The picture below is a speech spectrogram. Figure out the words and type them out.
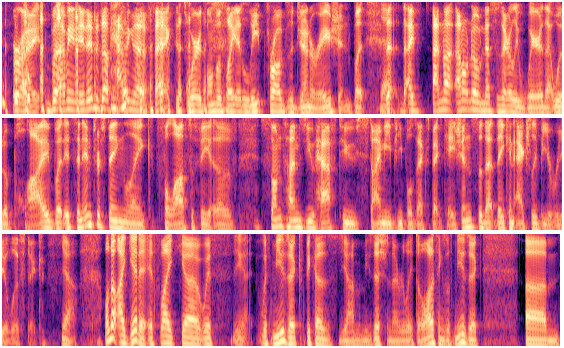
right but i mean it ended up having that effect it's where it's almost like it leapfrogs a generation but Yeah. that, i i'm not i don't know necessarily where that would apply but it's an interesting like philosophy of sometimes you have to stymie people's expectations so that they can actually be realistic Yeah. Well, no, I get it. It's like uh, with with music because yeah, I'm a musician. I relate to a lot of things with music. Um,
